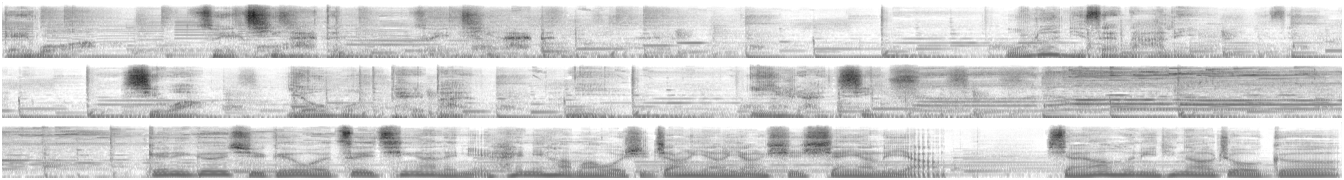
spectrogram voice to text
给我最亲爱的你，最亲爱的你。无论你在哪里，希望有我的陪伴，你依然幸福。给你歌曲，给我最亲爱的你。嘿，你好吗？我是张阳阳，是山羊的羊。想要和你听到这首歌，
